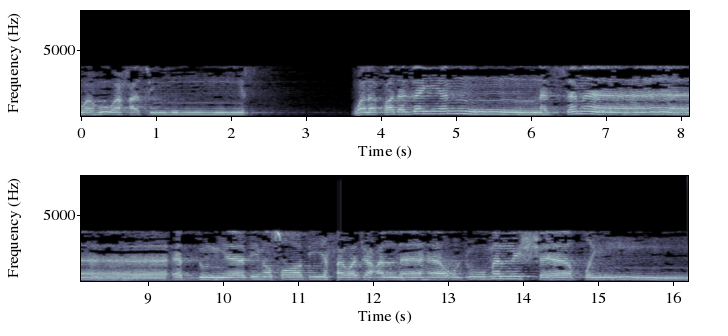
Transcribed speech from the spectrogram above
وَهُوَ حَسِيرٌ. وَلَقَدْ زَيَّنَّا السَّمَاءَ الدُّنْيَا بِمَصَابِيحَ وَجَعَلْنَاهَا رُجُومًا لِلشَّيَاطِينِ.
